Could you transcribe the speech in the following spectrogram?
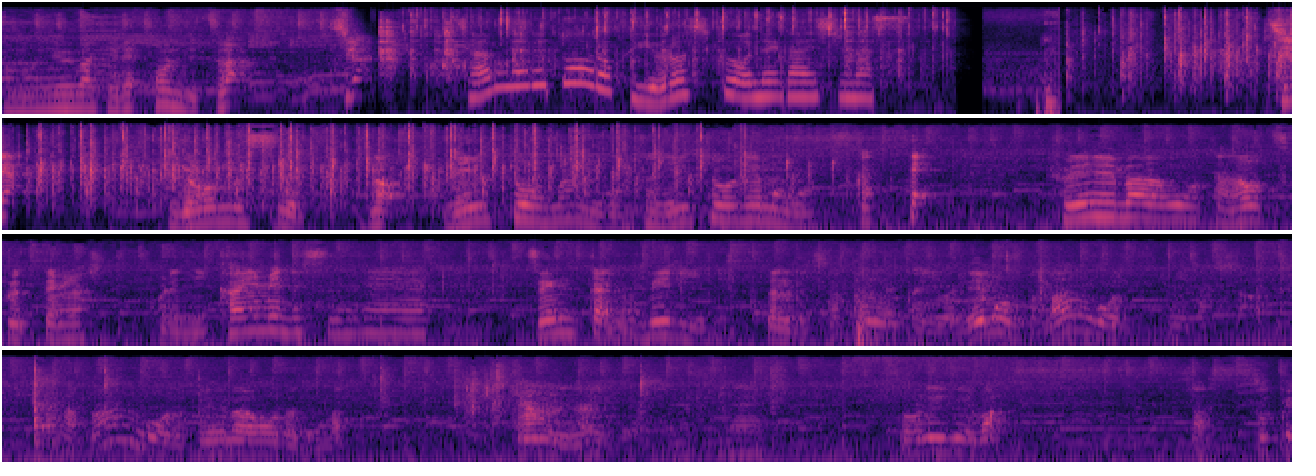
そのいうわけで本日はこちら。こチャンネル登録よろしくお願いします。ちら。業務スーパーの冷凍マンゴーと冷凍レモンを使ってフレーバーウォーターを作ってみました。これ2回目ですね。前回はベリーでやったのですが今回はレモンとマンゴーで作りました。ただマンゴーのフレーバーウォーターで全くなのにない気がしますね。それでは早速。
